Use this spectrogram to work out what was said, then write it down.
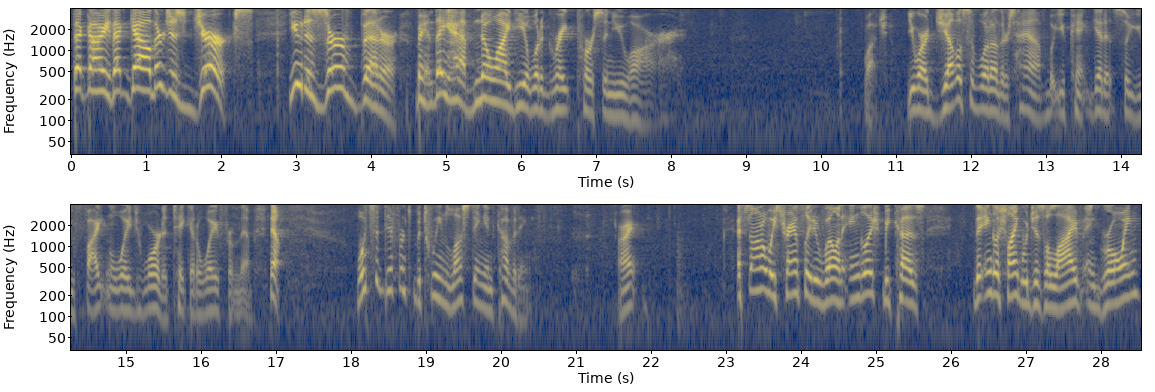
That guy, that gal, they're just jerks. You deserve better. Man, they have no idea what a great person you are. Watch. You are jealous of what others have, but you can't get it, so you fight and wage war to take it away from them. Now, what's the difference between lusting and coveting? All right? It's not always translated well in English because the English language is alive and growing.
